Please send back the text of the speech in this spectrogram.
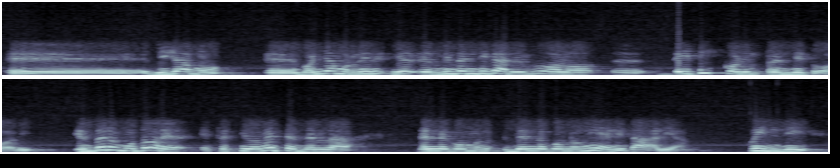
eh, diciamo, eh, vogliamo ri rivendicare il ruolo eh, dei piccoli imprenditori, il vero motore effettivamente dell'economia in Italia. Quindi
